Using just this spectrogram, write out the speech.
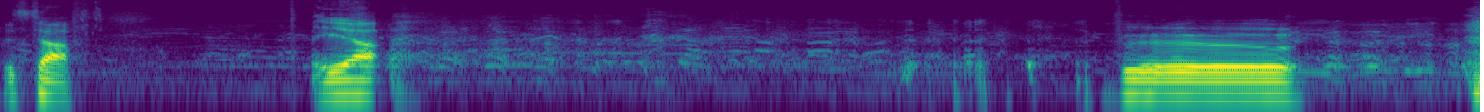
It's tough. Yeah. Boo.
